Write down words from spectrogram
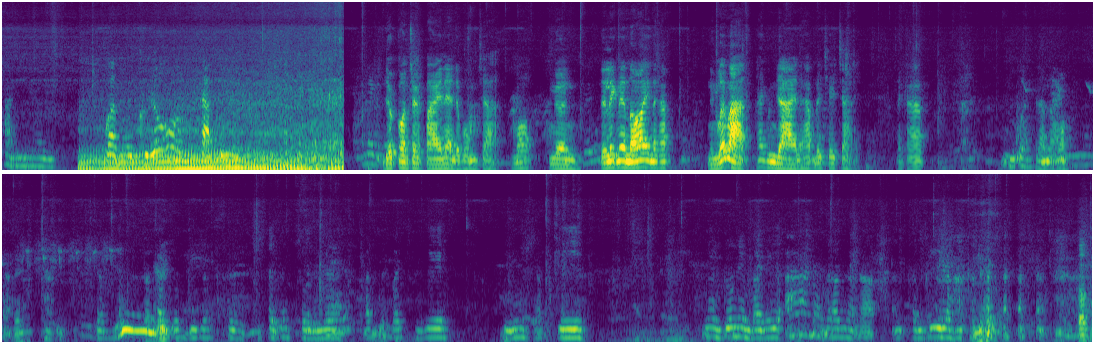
ผ่านเลยความมือคือโลตับเป็นเดี๋ยวก่อนจากไปเนี่ยเดี๋ยวผมจะมอบเงินเล็กๆน้อยๆนะครับหนึ่งร้อยบาทให้คุณยายนะครับ ได้ใช้จ่ายนะครับเวลาเนาะเนี่ย จะบู๊จะจะดีจะสูจะจะสูนะมันเป็นบัตรเวมีสักทีเนี่ยดูเนี่ยไปเลยอ่าน่ารักน่ารักทำดีละ ก็คุณ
